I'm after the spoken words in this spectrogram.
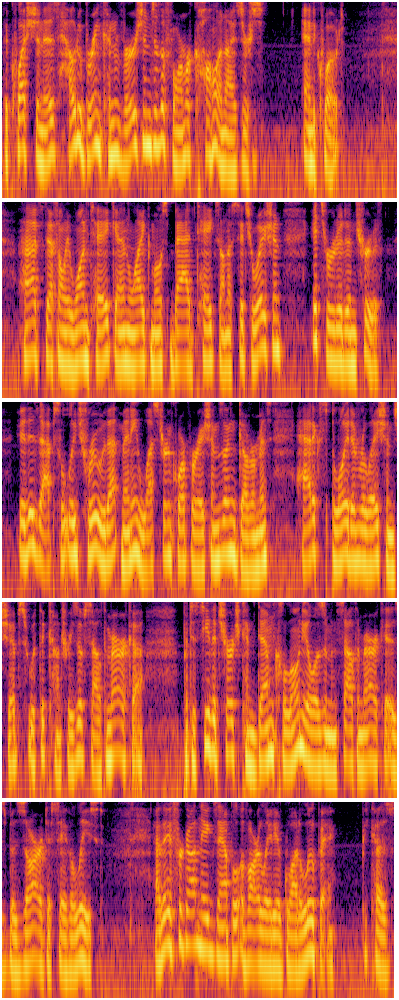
The question is how to bring conversion to the former colonizers. End quote. That's definitely one take, and like most bad takes on a situation, it's rooted in truth. It is absolutely true that many Western corporations and governments had exploitive relationships with the countries of South America, but to see the church condemn colonialism in South America is bizarre to say the least. Have they've forgotten the example of Our Lady of Guadalupe? Because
